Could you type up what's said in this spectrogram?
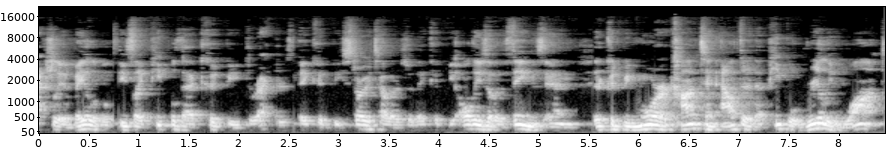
actually available. These like people that could be directors, they could be storytellers, or they could be all these other things. And there could be more content out there that people really want,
